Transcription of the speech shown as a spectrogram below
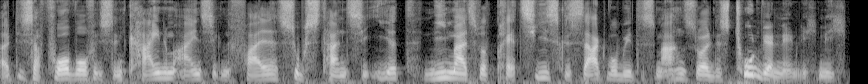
Äh, dieser Vorwurf ist in keinem einzigen Fall substanziiert. Niemals wird präzis gesagt, wo wir das machen sollen. Das tun wir nämlich nicht.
